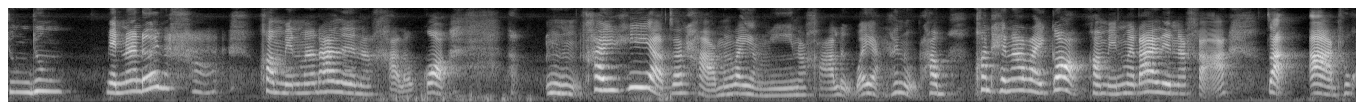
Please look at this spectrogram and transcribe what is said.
จุงจุงเมนมาด้วยนะคะ คอมเมนต์มาได้เลยนะคะ แล้วก็ ใครที่อยากจะถามอะไรอย่างนี้นะคะ หรือว่าอยากให้หนูทำคอนเทนต์อะไรก็คอมเมนต์มาได้เลยนะคะ จะอ่านทุก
